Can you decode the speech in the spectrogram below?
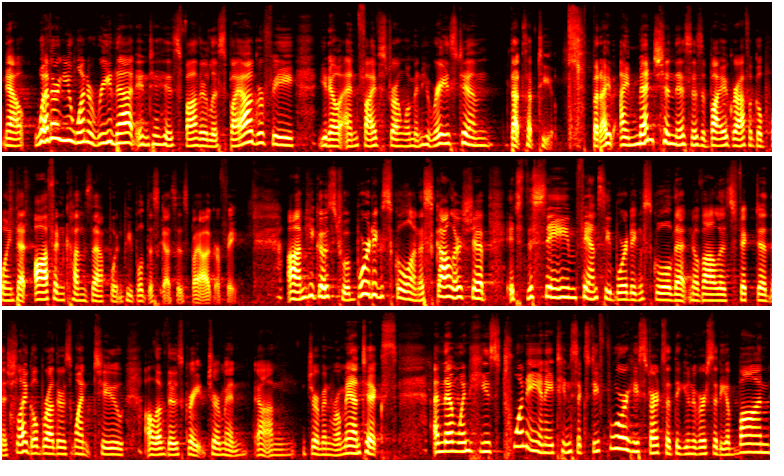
Now, whether you want to read that into his fatherless biography, you know, and Five Strong Women Who Raised Him, that's up to you. But I, I, mention this as a biographical point that often comes up when people discuss his biography. Um, he goes to a boarding school on a scholarship. It's the same fancy boarding school that Novalis, Fichte, and the Schlegel brothers went to, all of those great German, um, German romantics. And then when he's 20 in 1864, he starts at the University of Bonn.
